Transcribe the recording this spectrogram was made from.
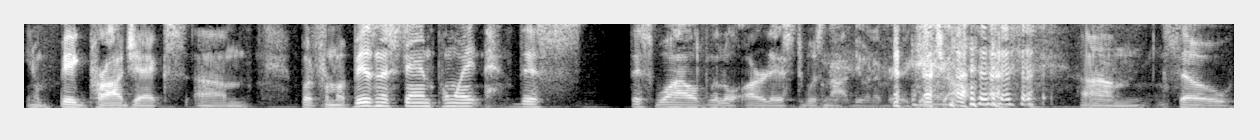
you know, big projects. Um, but from a business standpoint, this this wild little artist was not doing a very good job. um, so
